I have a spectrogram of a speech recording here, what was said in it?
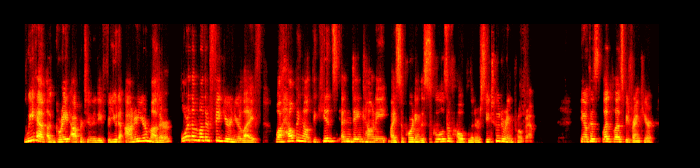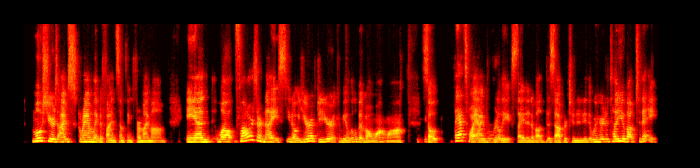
We have a great opportunity for you to honor your mother or the mother figure in your life while helping out the kids in Dane County by supporting the Schools of Hope Literacy Tutoring Program. You know, because let, let's be frank here. Most years I'm scrambling to find something for my mom. And while flowers are nice, you know, year after year, it can be a little bit of a wah wah. So that's why I'm really excited about this opportunity that we're here to tell you about today.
